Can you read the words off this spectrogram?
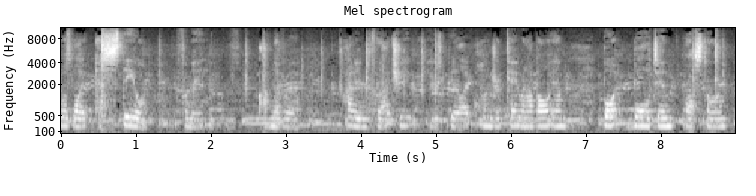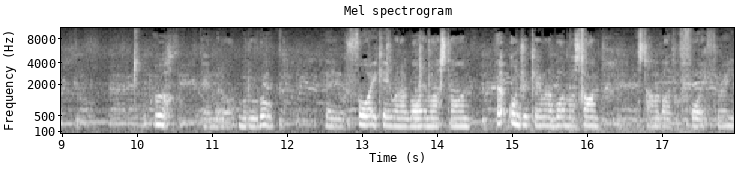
was like a steal for me. I've never had him for that cheap. He used to be like 100k when I bought him. But bought him last time. Ugh, muddled up. Yeah, he was 40k when I bought him last time. Uh, 100k when I bought him last time. This time I him for 43. And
